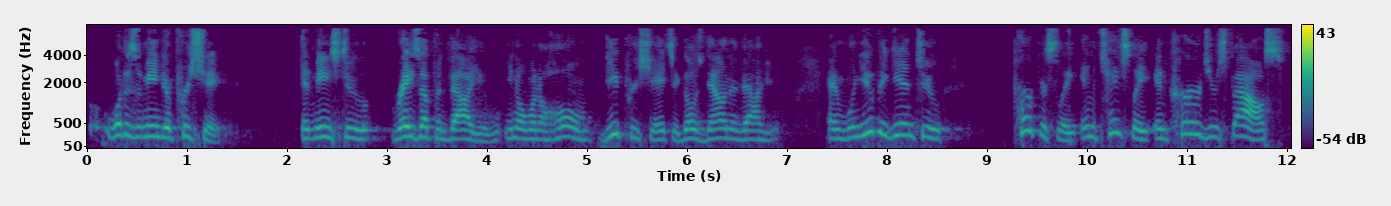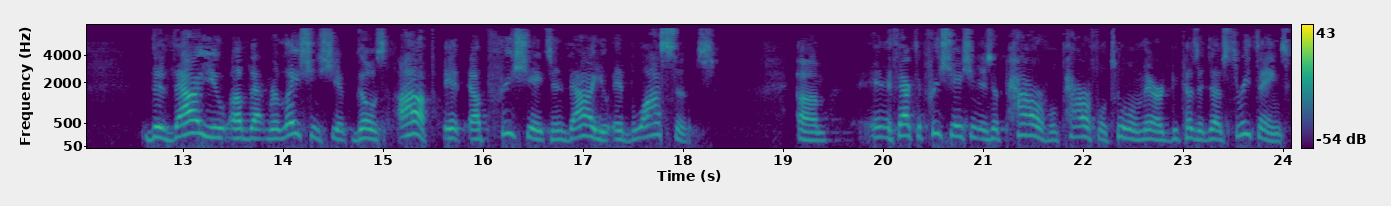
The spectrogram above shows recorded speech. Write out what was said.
What does it mean to appreciate? It means to raise up in value. You know, when a home depreciates, it goes down in value. And when you begin to purposely, intentionally encourage your spouse, the value of that relationship goes up. It appreciates in value. It blossoms. Um, in fact, appreciation is a powerful, powerful tool in marriage because it does three things.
